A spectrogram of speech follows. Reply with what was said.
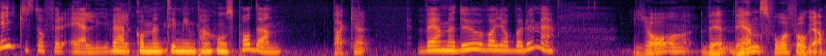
Hej Kristoffer Elg, välkommen till min pensionspodden. Tackar. Vem är du och vad jobbar du med? Ja, det, det är en svår fråga.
